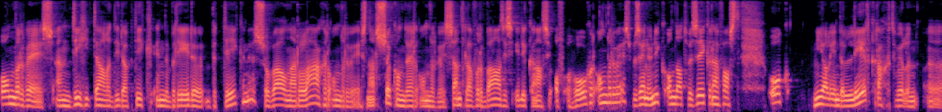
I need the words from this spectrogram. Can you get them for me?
onderwijs en digitale didactiek in de brede betekenis, zowel naar lager onderwijs, naar secundair onderwijs, centra voor basiseducatie of hoger onderwijs. We zijn uniek omdat we zeker en vast ook niet alleen de leerkracht willen uh,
